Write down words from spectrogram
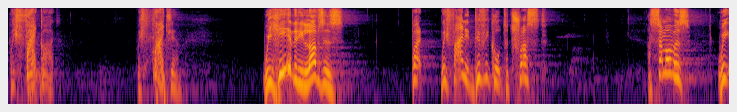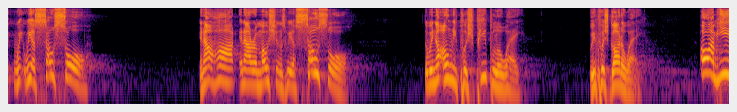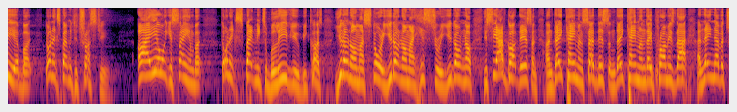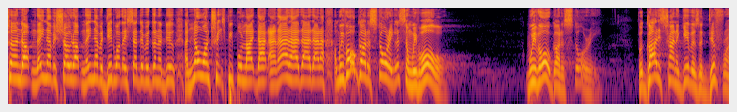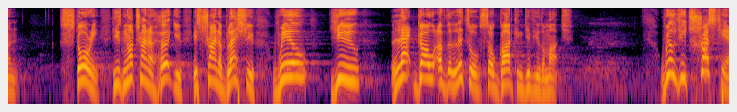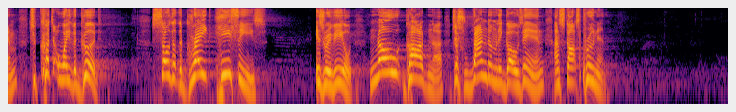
We fight God. We fight Him. We hear that He loves us, but we find it difficult to trust. And some of us, we, we, we are so sore in our heart, in our emotions, we are so sore that we not only push people away, we push God away. Oh, I'm here, but don't expect me to trust you. Oh, I hear what you're saying, but don't expect me to believe you because you don't know my story. You don't know my history. You don't know. You see, I've got this, and, and they came and said this, and they came and they promised that, and they never turned up, and they never showed up, and they never did what they said they were going to do, and no one treats people like that, and da, da, da, da, da. And we've all got a story. Listen, we've all, we've all got a story. But God is trying to give us a different story. He's not trying to hurt you, He's trying to bless you. Will you let go of the little so God can give you the much? Will you trust Him to cut away the good so that the great He sees is revealed? No gardener just randomly goes in and starts pruning.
